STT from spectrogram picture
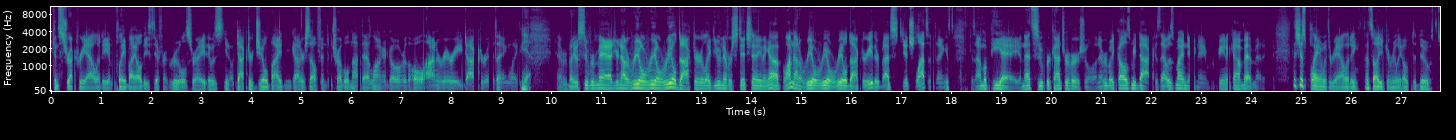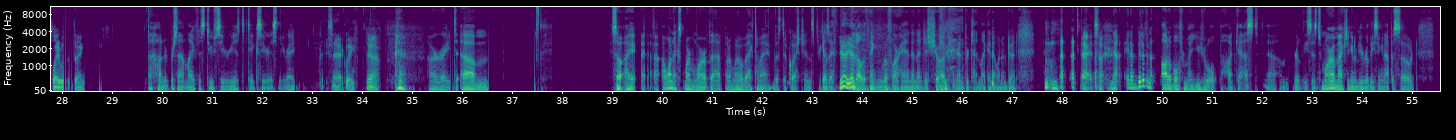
construct reality and play by all these different rules, right? It was, you know, Dr. Jill Biden got herself into trouble not that long ago over the whole honorary doctorate thing. Like, yeah. Everybody was super mad. You're not a real, real, real doctor. Like you've never stitched anything up. Well, I'm not a real, real, real doctor either, but I've stitched lots of things because I'm a PA and that's super controversial. And everybody calls me Doc because that was my nickname for being a combat medic. It's just playing with reality. That's all you can really hope to do. Play with the thing. A hundred percent. Life is too serious to take seriously, right? Exactly. Yeah. all right. Um, so I, I, I want to explore more of that, but I'm going to go back to my list of questions because I yeah, yeah. did all the thinking beforehand, and I just show up here and pretend like I know what I'm doing. all right. So now, in a bit of an audible from my usual podcast um, releases, tomorrow I'm actually going to be releasing an episode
